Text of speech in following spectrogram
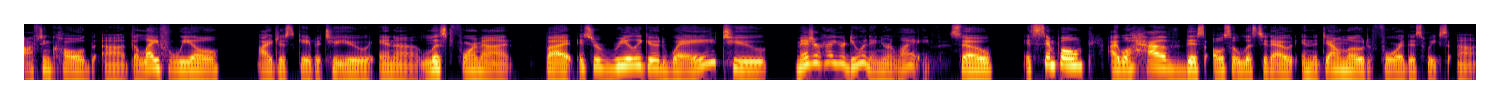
often called uh, the life wheel. I just gave it to you in a list format, but it's a really good way to measure how you're doing in your life. So it's simple. I will have this also listed out in the download for this week's uh,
